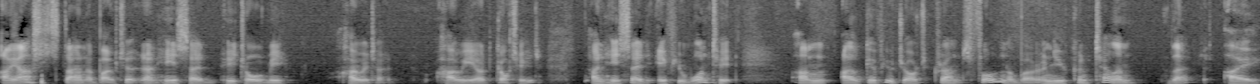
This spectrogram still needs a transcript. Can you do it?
I asked Stan about it, and he said he told me how it had, how he had got it, and he said if you want it, um, I'll give you George Grant's phone number, and you can tell him that I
